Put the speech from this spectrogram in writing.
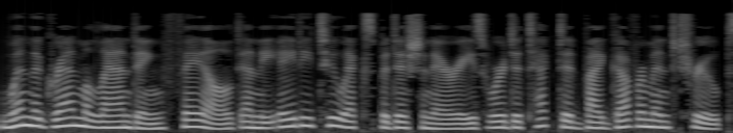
When the Granma landing failed and the 82 expeditionaries were detected by government troops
